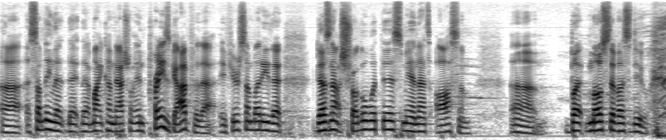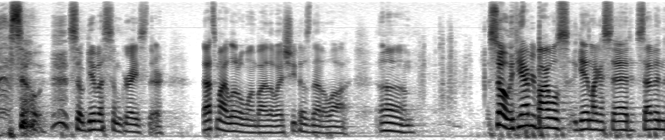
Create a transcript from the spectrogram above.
Uh, something that, that, that, might come natural, and praise God for that. If you're somebody that does not struggle with this, man, that's awesome. Um, but most of us do. so, so give us some grace there. That's my little one, by the way. She does that a lot. Um, so, if you have your Bibles, again, like I said, 7,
